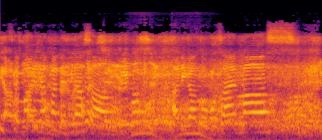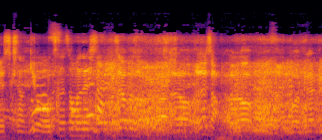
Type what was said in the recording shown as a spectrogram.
狭い中で皆さんありがとうございます。よしきさん今日はお疲れ様でした。こちらこそ。あの皆さんあのもう皆さ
